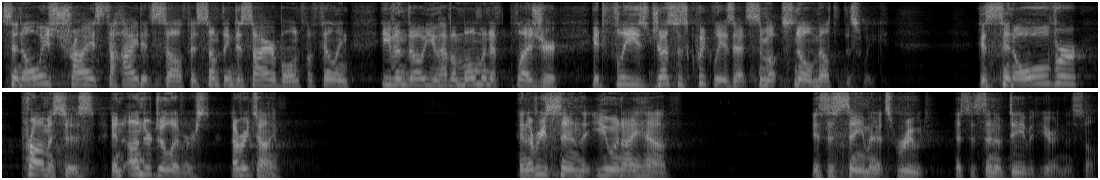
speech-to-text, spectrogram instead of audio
Sin always tries to hide itself as something desirable and fulfilling, even though you have a moment of pleasure. It flees just as quickly as that snow melted this week. Because sin over promises and under delivers every time. And every sin that you and I have is the same at its root as the sin of David here in this psalm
